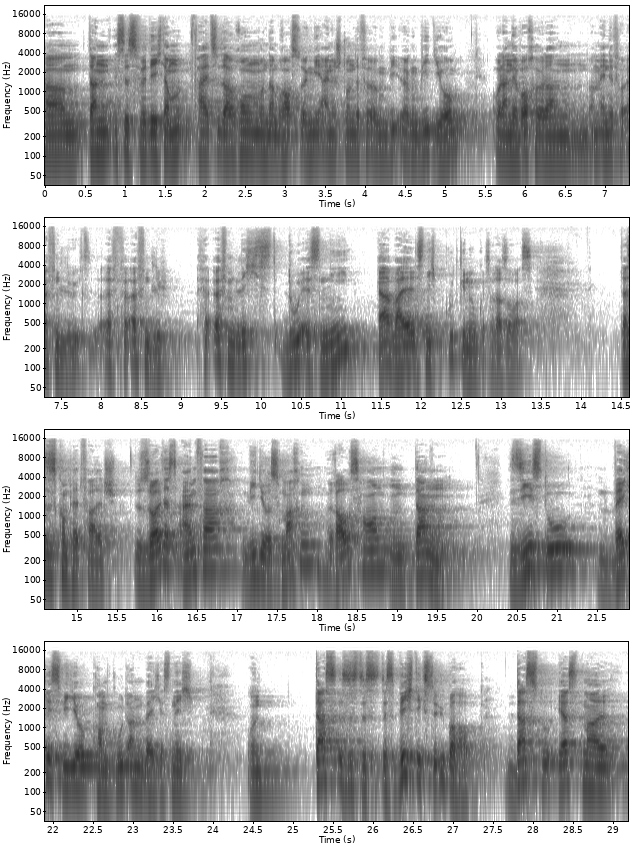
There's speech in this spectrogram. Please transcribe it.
ähm, dann ist es für dich, dann fallst du da rum und dann brauchst du irgendwie eine Stunde für irgendwie irgendein Video oder eine Woche oder am Ende veröffentlichst, äh, veröffentlich, veröffentlichst du es nie, ja, weil es nicht gut genug ist oder sowas. Das ist komplett falsch. Du solltest einfach Videos machen, raushauen und dann siehst du, welches Video kommt gut an, welches nicht. Und das ist es das, das Wichtigste überhaupt, dass du erstmal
